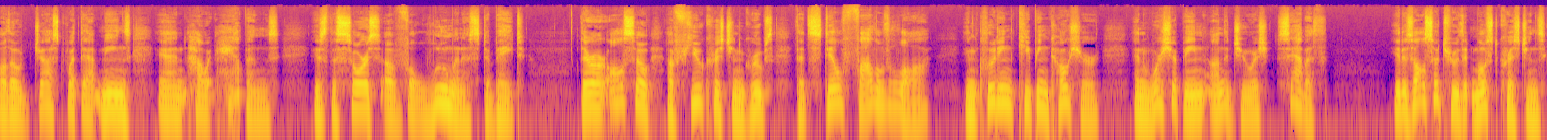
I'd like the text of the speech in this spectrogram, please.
although just what that means and how it happens is the source of voluminous debate. There are also a few Christian groups that still follow the law, including keeping kosher and worshiping on the Jewish Sabbath. It is also true that most Christians,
